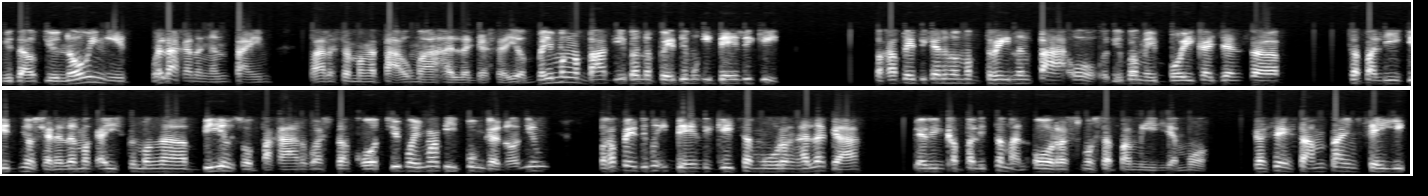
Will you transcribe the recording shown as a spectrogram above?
Without you knowing it, wala ka nang time para sa mga taong mahalaga sa iyo. May mga bagay ba na pwede mong i-delegate? Baka pwede ka naman mag-train ng tao. Di ba? May boy ka dyan sa sa paligid nyo. Siya na lang mag-ayos ng mga bills o pakarwas ng kotse mo. Yung mga tipong ganon. Yung baka pwede mo i-delegate sa murang halaga pero yung kapalit naman, oras mo sa pamilya mo. Kasi sometimes saying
